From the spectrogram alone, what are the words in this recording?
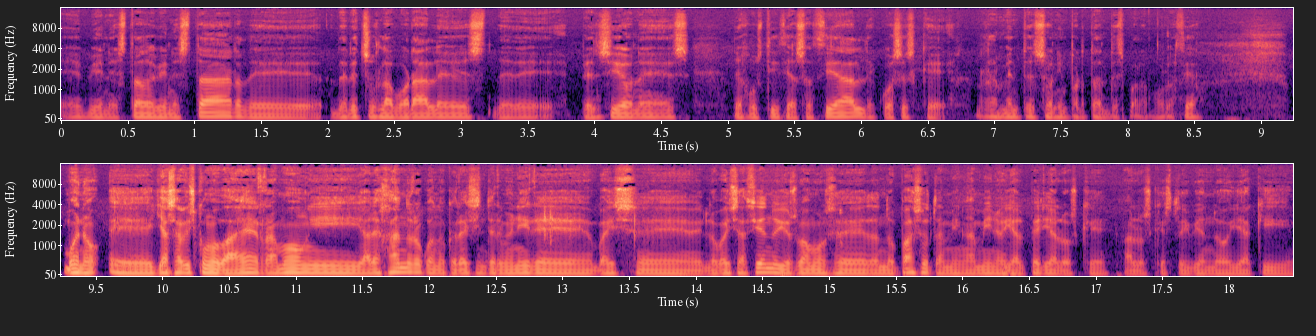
eh, bienestar, de bienestar, de derechos laborales, de pensiones, de justicia social, de cosas que realmente son importantes para la población. Bueno, eh, ya sabéis cómo va, ¿eh? Ramón y Alejandro, cuando queráis intervenir eh, vais, eh, lo vais haciendo y os vamos dando paso, también a Mino y al Peri, a los que, a los que estoy viendo hoy aquí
